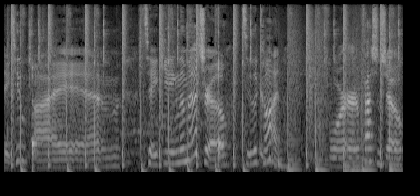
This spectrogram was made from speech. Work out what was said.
day two. I am taking the metro to the con for fashion show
